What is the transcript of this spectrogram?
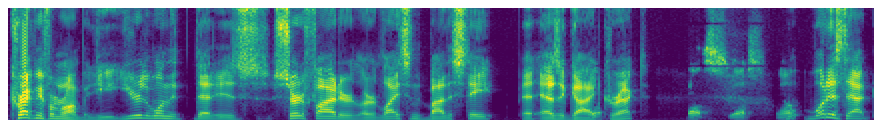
Correct me if I'm wrong, but you, you're the one that, that is certified or, or licensed by the state as a guide, Yep. correct? Yes, yes. Yep. What is that?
